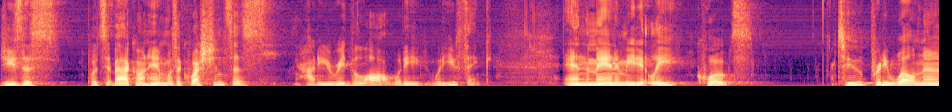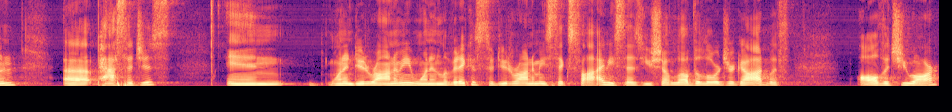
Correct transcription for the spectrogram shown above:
Jesus puts it back on him with a question, says, How do you read the law? What do you, what do you think? And the man immediately quotes two pretty well known uh, passages in one in Deuteronomy, one in Leviticus. So Deuteronomy 6 5, he says, You shall love the Lord your God with all that you are,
